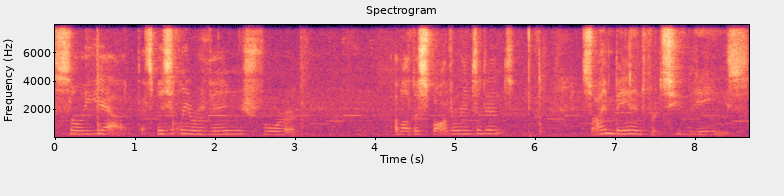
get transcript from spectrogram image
So yeah, that's basically revenge for about the spawner incident. So I'm banned for two days.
